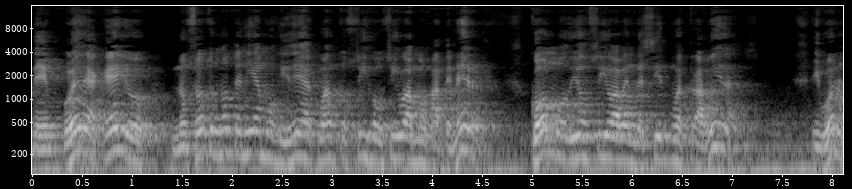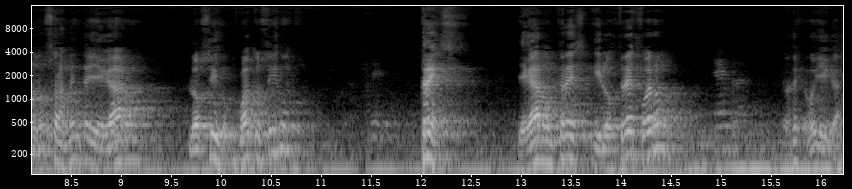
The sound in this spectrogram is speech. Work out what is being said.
después de aquello, nosotros no teníamos idea cuántos hijos íbamos a tener, cómo Dios iba a bendecir nuestras vidas. Y bueno, no solamente llegaron los hijos, ¿cuántos hijos? Tres. Llegaron tres y los tres fueron. Oiga,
